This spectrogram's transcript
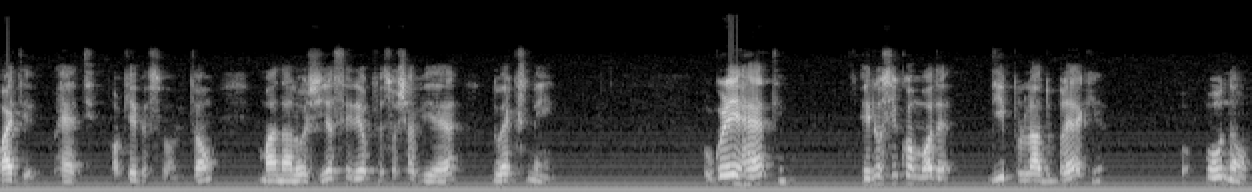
White Hat, ok pessoal? Então, uma analogia seria o professor Xavier do X-Men. O Grey Hat, ele não se incomoda de ir para o lado black ou não.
